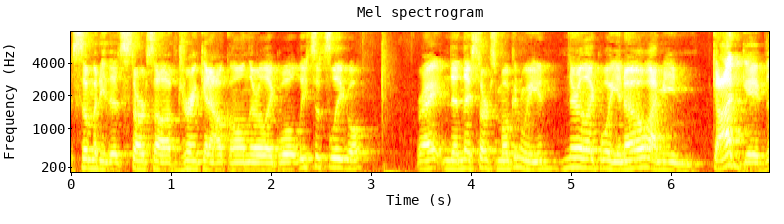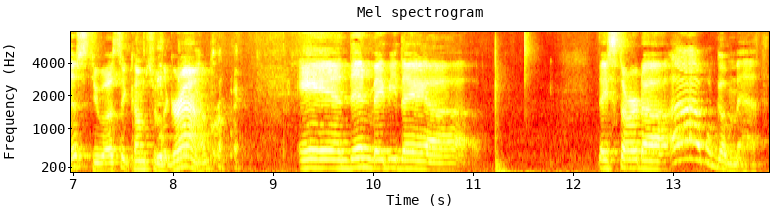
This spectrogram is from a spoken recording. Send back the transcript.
somebody that starts off drinking alcohol and they're like, well, at least it's legal, right? And then they start smoking weed and they're like, well, you know, I mean, God gave this to us; it comes from the ground. Right. And then maybe they uh, they start, uh, ah, we'll go meth.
